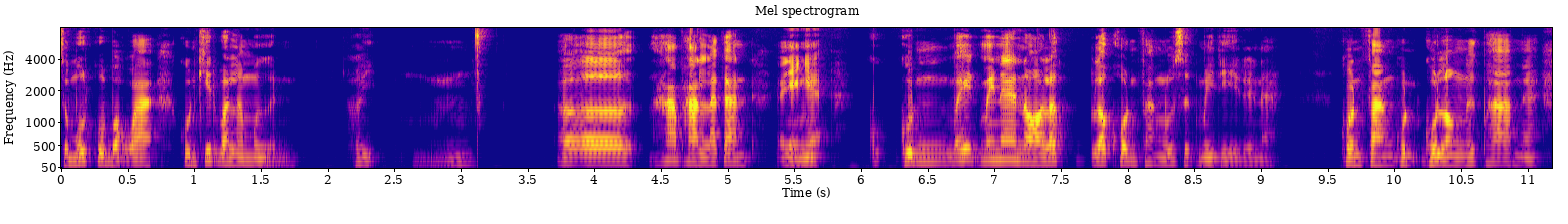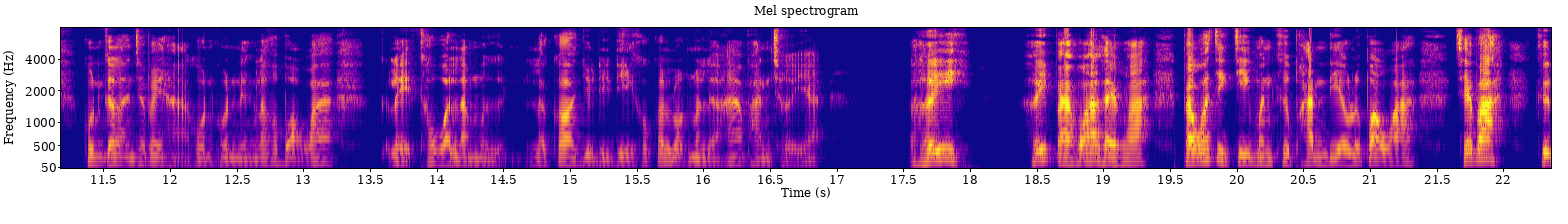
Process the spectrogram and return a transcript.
สมมุติคุณบอกว่าคุณคิดวันละหมื่นเฮ้ยเออห้าพันล้วกัน อย่างเงี้ย คุณไม่ไม่แน่นอนแล้วแล้วคนฟังรู้สึกไม่ดีด้วยนะ คนฟังคุณคุณลองนึกภาพนะ คุณกำลังจะไปหาคนคนหนึ่งแล้วก็บอกว่าเลทเขาวันละหมื่น แล้วก็อยู่ดีๆเขาก็ลดมาเหลือห้าพันเฉยอะเฮ้ยเฮ้ยแปลว่าอะไรวะ แปลว่าจริงๆ มันคือพันเดียวหรือเปล่าวะ ใช่ปะคือ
